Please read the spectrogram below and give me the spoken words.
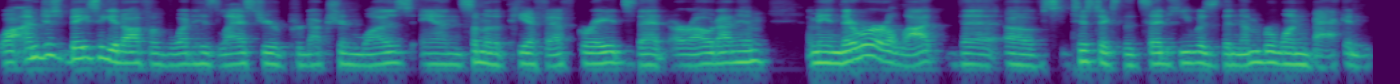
Well, I'm just basing it off of what his last year production was and some of the PFF grades that are out on him. I mean, there were a lot that, of statistics that said he was the number one back in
